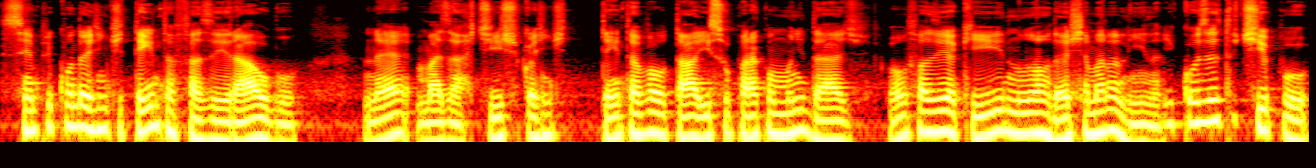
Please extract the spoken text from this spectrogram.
sempre quando a gente tenta fazer algo né, mais artístico, a gente tenta voltar isso para a comunidade. Vamos fazer aqui no Nordeste Amaralina. E coisas do tipo,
